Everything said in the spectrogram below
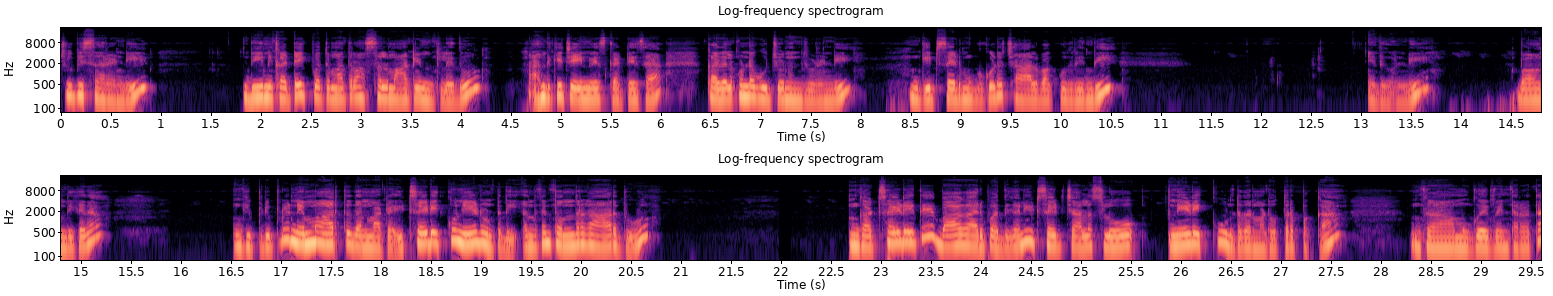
చూపిస్తారండి. దీన్ని కట్టేయకపోతే మాత్రం అస్సలు మాట వినట్లేదు అందుకే చైన్ వేసి కట్టేసా. కదలకుండా కూర్చొని ఉంది చూడండి. గిట్ ఇటు సైడ్ ముగ్గు కూడా చాలా బాగా కుదిరింది. ఇదిగోండి. బాగుంది కదా? ఇంక ఇప్పుడిప్పుడు నిమ్మ ఆరుతుంది అనమాట ఇటు సైడ్ ఎక్కువ నేడు ఉంటుంది. అందుకని తొందరగా ఆరదు. ఇంకా అటు సైడ్ అయితే బాగా ఆరిపోద్ది కానీ ఇటు సైడ్ చాలా స్లో నీడ ఎక్కువ ఉంటుంది అనమాట ఉత్తర పక్క. ఇంకా ముగ్గు అయిపోయిన తర్వాత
